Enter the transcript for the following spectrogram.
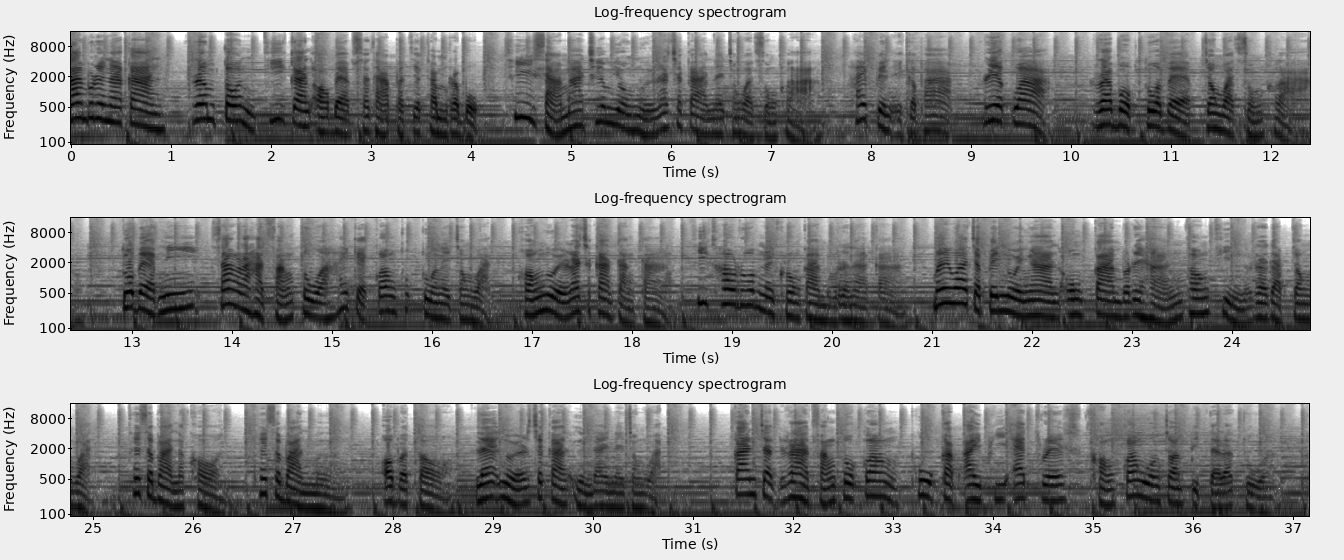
การบูรณาการเริ่มต้นที่การออกแบบสถาปัตยกรรมระบบ ที่สามารถเชื่อมโยงหน่วยราชการในจังหวัดสงขลาให้เป็นเอกภาพ เรียกว่า ระบบตัวแบบจังหวัดสงขลา ตัวแบบนี้สร้างรหัสฝังตัวให้แก่กล้องทุกตัวในจังหวัด ของหน่วยราชการต่างๆ ที่เข้าร่วมในโครงการบูรณาการ ไม่ว่าจะเป็นหน่วยงานองค์การบริหารท้องถิ่นระดับจังหวัด เทศบาลนคร เทศบาลเมืองอบตและหน่วยราชการอื่นใดในจังหวัด การจัดรหัสฝังตัวกล้องผูกกับ IP address ของกล้องวงจรปิดแต่ละตัว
